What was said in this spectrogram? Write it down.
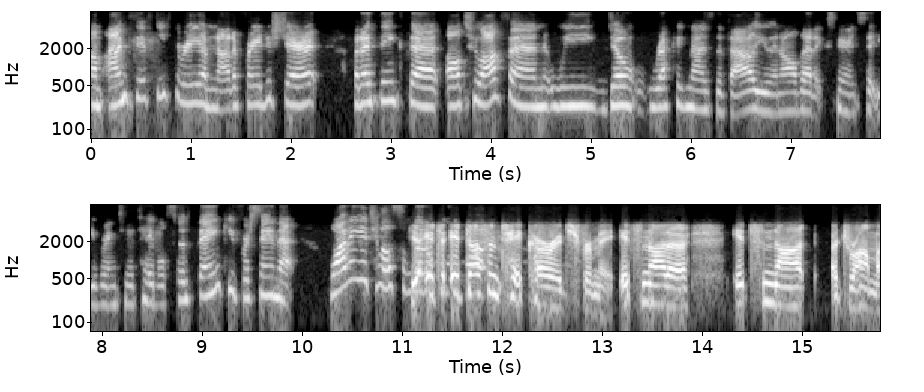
Um, I'm 53. I'm not afraid to share it, but I think that all too often we don't recognize the value in all that experience that you bring to the table. So thank you for saying that. Why don't you tell us a little? Yeah, it, it doesn't take courage for me. It's not a, it's not a drama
